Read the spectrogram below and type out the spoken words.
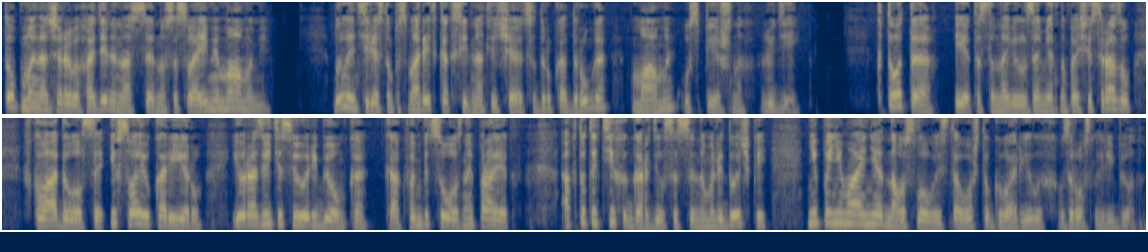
Топ-менеджеры выходили на сцену со своими мамами. Было интересно посмотреть, как сильно отличаются друг от друга мамы успешных людей. Кто-то, и это становилось заметно почти сразу, вкладывался и в свою карьеру, и в развитие своего ребенка, как в амбициозный проект, а кто-то тихо гордился сыном или дочкой, не понимая ни одного слова из того, что говорил их взрослый ребенок.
